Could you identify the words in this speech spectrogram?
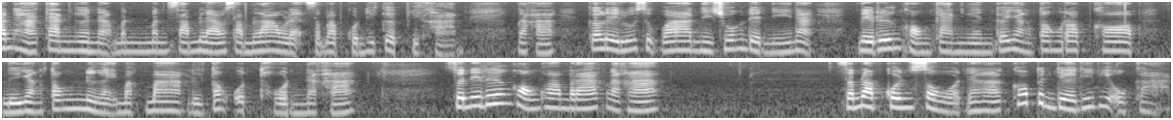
ปัญหาการเงินอะมันมันซ้ำแล้วซ้ำเล่าแหละสำหรับคนที่เกิดปีขานนะคะ ก็เลยรู้สึกว่าในช่วงเดือนนี้น่ะในเรื่องของการเงินก็ยังต้องรอบคอบ หรือยังต้องเหนื่อยมากๆ หรือต้องอดทนนะคะ ส่วนในเรื่องของความรักนะคะ สำหรับคนโสดนะคะก็เป็นเดือนที่มีโอกาส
